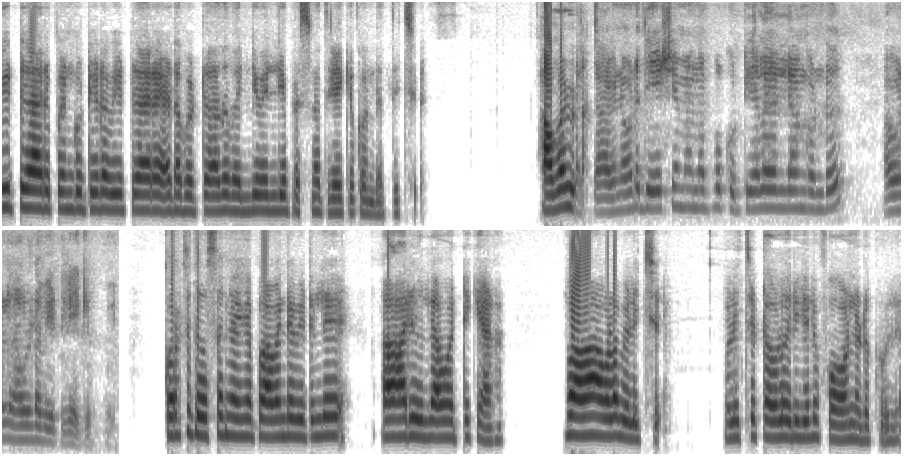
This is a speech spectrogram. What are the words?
വീട്ടുകാർ പെൺകുട്ടിയുടെ വീട്ടുകാരെ ഇടപെട്ട് അത് വലിയ വലിയ പ്രശ്നത്തിലേക്ക് കൊണ്ടെത്തിച്ച്. അവൾ ഭർത്താവിനോട് ദേഷ്യം വന്നപ്പോൾ കുട്ടികളെല്ലാം കൊണ്ട് അവൾ അവളുടെ വീട്ടിലേക്ക് പോയി. കുറച്ച് ദിവസം കഴിഞ്ഞപ്പോൾ അവന്റെ വീട്ടിൽ ആരുമില്ല ഒറ്റയ്ക്കാണ്. അപ്പോൾ അവൻ അവളെ വിളിച്ച്. വിളിച്ചിട്ട് അവൾ ഒരിക്കലും ഫോൺ എടുക്കൂല.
